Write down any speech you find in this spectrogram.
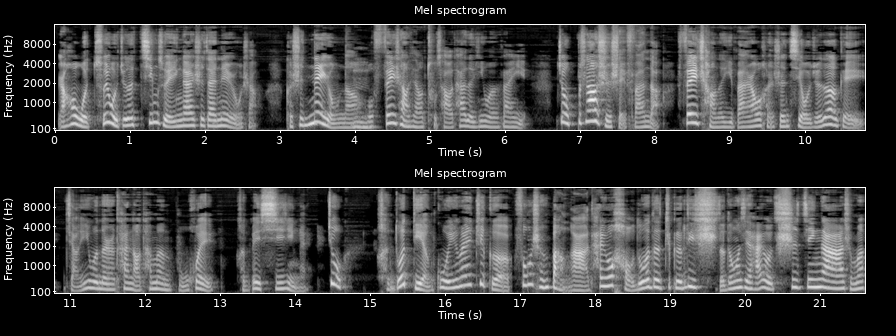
然后我，所以我觉得精髓应该是在内容上。可是内容呢，我非常想吐槽它的英文翻译，就不知道是谁翻的，非常的一般，让我很生气。我觉得给讲英文的人看到，他们不会很被吸引，哎，就。很多典故，因为这个《封神榜》啊，它有好多的这个历史的东西，还有《诗经》啊，什么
